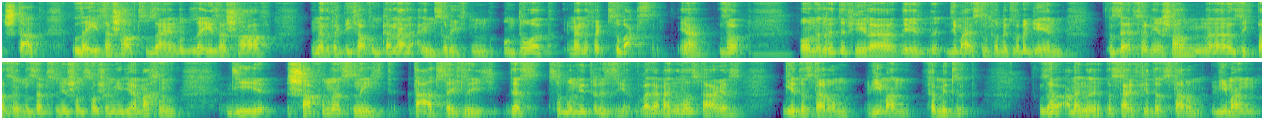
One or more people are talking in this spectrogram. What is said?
statt laserscharf zu sein und laserscharf im Endeffekt dich auf den Kanal einzurichten und dort im Endeffekt zu wachsen. Ja, so. Und der dritte Fehler, den die meisten Vermittler begehen, selbst wenn ihr schon äh, sichtbar sind, selbst wenn ihr schon Social Media machen, die schaffen es nicht tatsächlich, das zu monetarisieren. Weil am Ende des Tages geht es darum, wie man vermittelt. Also am Ende des Tages geht es darum, wie man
